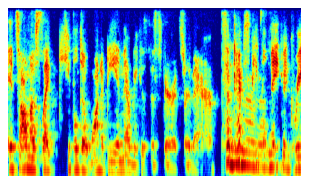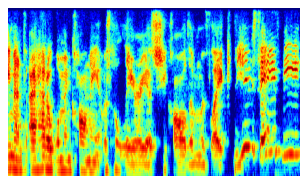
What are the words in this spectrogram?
it's almost like people don't want to be in there because the spirits are there sometimes mm. people make agreements i had a woman call me it was hilarious she called and was like you saved me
